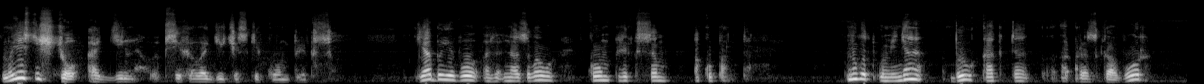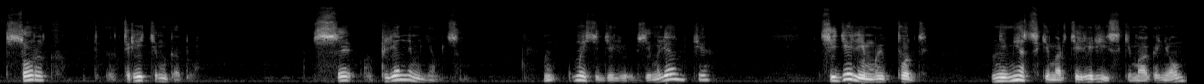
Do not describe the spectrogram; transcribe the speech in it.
Но есть еще один психологический комплекс. Я бы его назвал комплексом оккупанта. Ну вот у меня был как-то разговор в 43 году с пленным немцем. Мы сидели в землянке, сидели мы под немецким артиллерийским огнем,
